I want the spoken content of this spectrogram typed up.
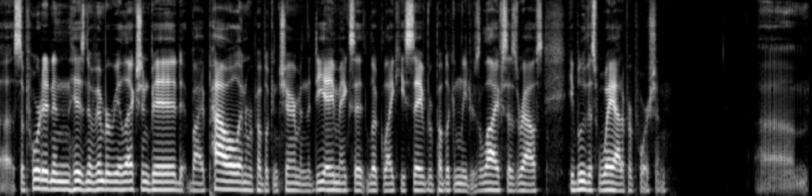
uh, supported in his November reelection bid by Powell and Republican chairman. The DA makes it look like he saved Republican leader's life, says Rouse. He blew this way out of proportion. Um,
